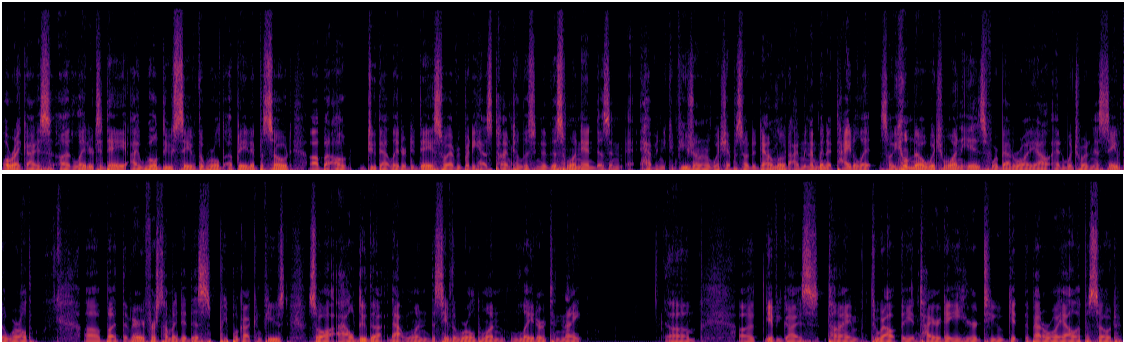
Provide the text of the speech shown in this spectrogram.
all right, guys. Uh, later today, I will do Save the World update episode, uh, but I'll do that later today so everybody has time to listen to this one and doesn't have any confusion on which episode to download. I mean, I'm going to title it so you'll know which one is for Battle Royale and which one is Save the World. Uh, but the very first time I did this, people got confused, so I'll do the that one, the Save the World one, later tonight. Um, uh, give you guys time throughout the entire day here to get the Battle Royale episode.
